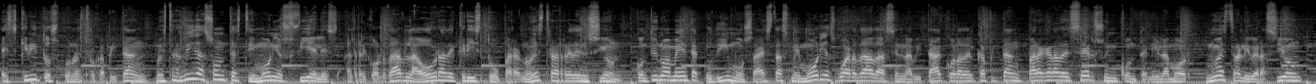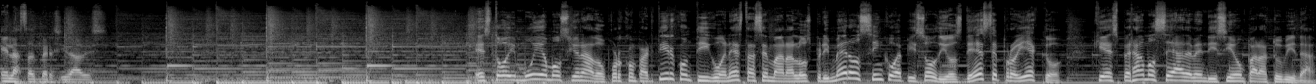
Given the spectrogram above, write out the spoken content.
Escritos por nuestro capitán, nuestras vidas son testimonios fieles al recordar la obra de Cristo para nuestra redención. Continuamente acudimos a estas memorias guardadas en la bitácora del capitán para agradecer su incontenible amor, nuestra liberación en las adversidades. Estoy muy emocionado por compartir contigo en esta semana los primeros cinco episodios de este proyecto que esperamos sea de bendición para tu vida.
